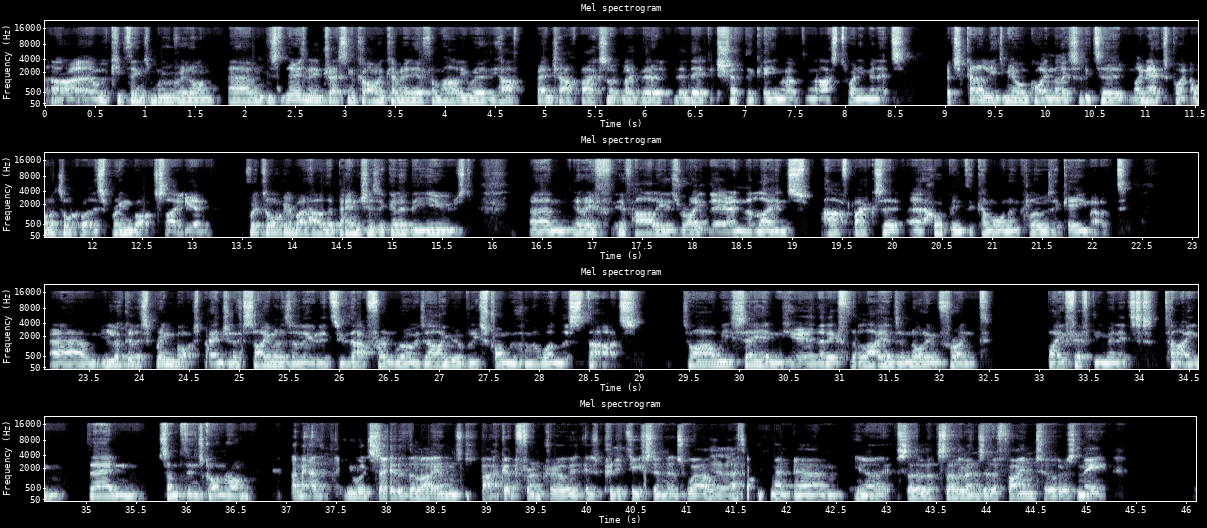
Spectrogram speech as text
All right, uh, we'll keep things moving on. Um, there is an interesting comment coming in here from Harley Worthy. Half bench halfbacks look like they're, they're there to shut the game out in the last 20 minutes, which kind of leads me on quite nicely to my next point. I want to talk about the Springbok slightly. And if we're talking about how the benches are going to be used, um, you know, if if Harley is right there and the Lions halfbacks are, are hoping to come on and close a game out, um, you look at the Springboks bench, and as Simon has alluded to, that front row is arguably stronger than the one that starts. So are we saying here that if the Lions are not in front by 50 minutes time, then something's gone wrong. I mean, you would say that the Lions' backup front row is pretty decent as well. Yeah. I think, um, you know, Sutherland's at a fine tour, isn't he?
